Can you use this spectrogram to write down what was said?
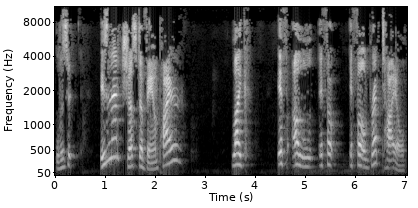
lizard isn't that just a vampire? Like if a if a if a reptile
